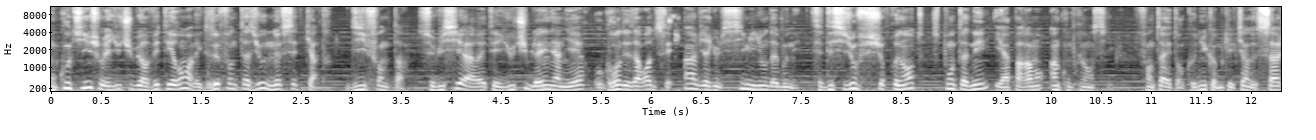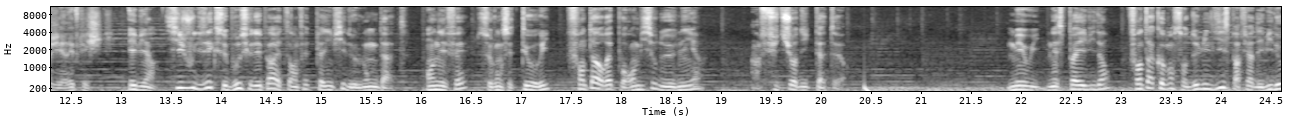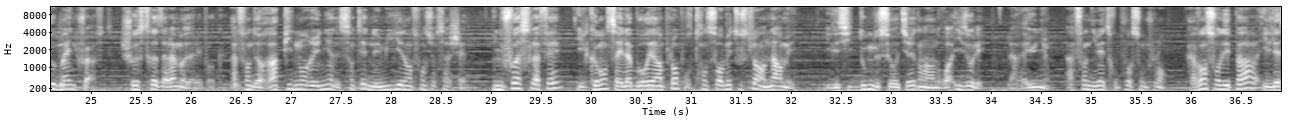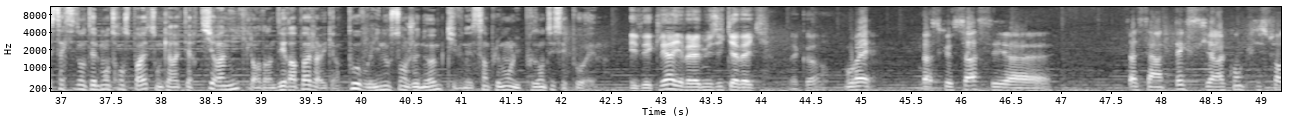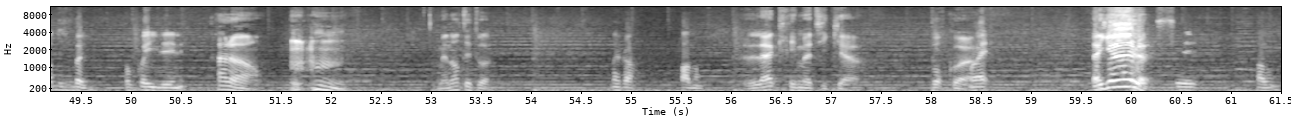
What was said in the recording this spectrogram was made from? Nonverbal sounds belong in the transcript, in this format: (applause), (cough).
On continue sur les youtubeurs vétérans avec The Fantasio 974, dit Fanta. Celui-ci a arrêté YouTube l'année dernière au grand désarroi de ses 1,6 millions d'abonnés. Cette décision fut surprenante, spontanée et apparemment incompréhensible. Fanta étant connu comme quelqu'un de sage et réfléchi. Eh bien, si je vous disais que ce brusque départ était en fait planifié de longue date, en effet, selon cette théorie, Fanta aurait pour ambition de devenir un futur dictateur. Mais oui, n'est-ce pas évident? Fanta commence en 2010 par faire des vidéos Minecraft, chose très à la mode à l'époque, afin de rapidement réunir des centaines de milliers d'enfants sur sa chaîne. Une fois cela fait, il commence à élaborer un plan pour transformer tout cela en armée, il décide donc de se retirer dans un endroit isolé, la Réunion, afin d'y mettre au point son plan. Avant son départ, il laisse accidentellement transparaître son caractère tyrannique lors d'un dérapage avec un pauvre et innocent jeune homme qui venait simplement lui présenter ses poèmes. Et était clair, il y avait la musique avec, d'accord? Ouais, parce que ça c'est euh, ça c'est un texte qui raconte l'histoire de ce bug, pourquoi il est né. Alors, (clears throat) maintenant tais-toi. D'accord, pardon. Lacrimatica. Pourquoi? Ouais. Ta gueule C'est... Pardon.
